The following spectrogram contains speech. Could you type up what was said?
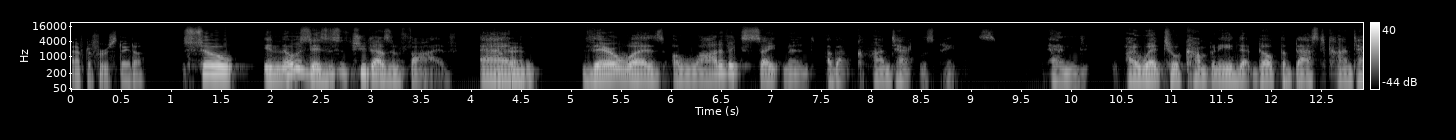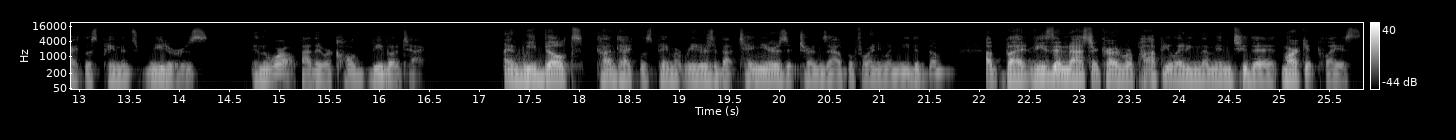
After First Data? So in those days, this is 2005, and okay. there was a lot of excitement about contactless payments. And I went to a company that built the best contactless payments readers in the world. Uh, they were called Vivotech. And we built contactless payment readers about 10 years, it turns out, before anyone needed them. Uh, but Visa and MasterCard were populating them into the marketplace.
